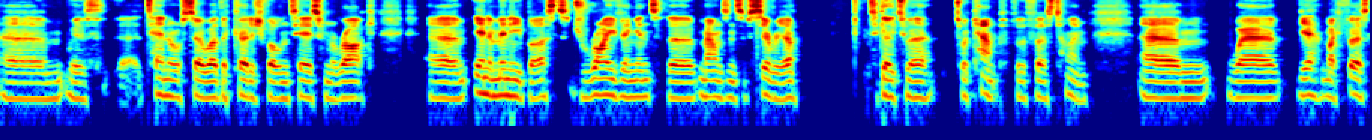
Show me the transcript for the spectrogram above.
um, with uh, 10 or so other Kurdish volunteers from Iraq um, in a minibus driving into the mountains of Syria to go to a to a camp for the first time, um, where yeah, my first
